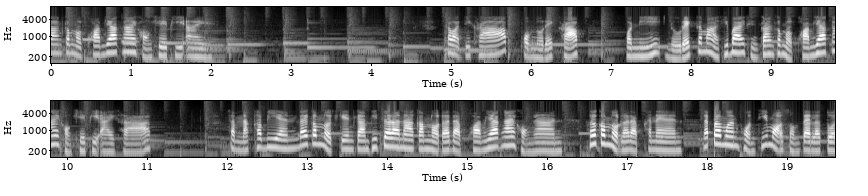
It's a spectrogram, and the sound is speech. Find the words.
การกำหนดความยากง่ายของ KPI สวัสดีครับ ผมหนูเล็กครับ วันนี้หนูเล็กจะมาอธิบายถึงการกำหนดความยากง่ายของ KPI ครับ สำนักทะเบียนได้กำหนดเกณฑ์การพิจารณากำหนดระดับความยากง่ายของงาน เพื่อกำหนดระดับคะแนน และประเมินผลที่เหมาะสมแต่ละตัว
